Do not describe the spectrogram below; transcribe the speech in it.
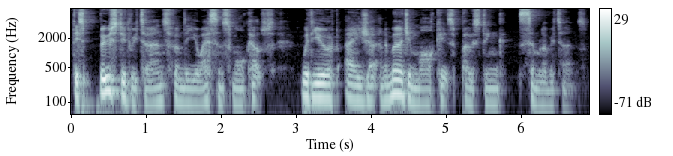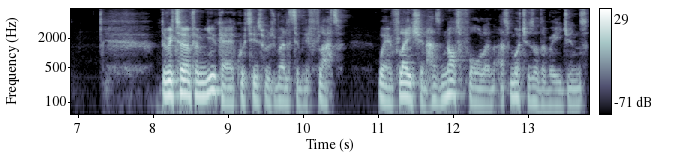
This boosted returns from the US and small caps, with Europe, Asia, and emerging markets posting similar returns. The return from UK equities was relatively flat, where inflation has not fallen as much as other regions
